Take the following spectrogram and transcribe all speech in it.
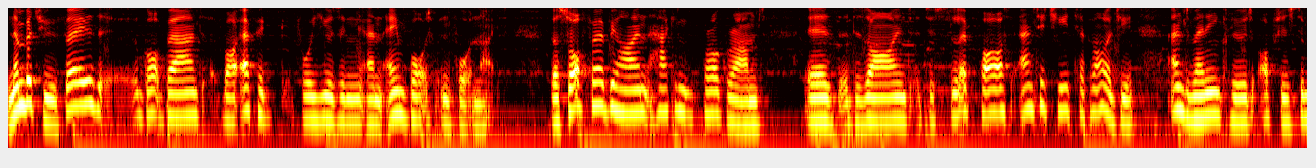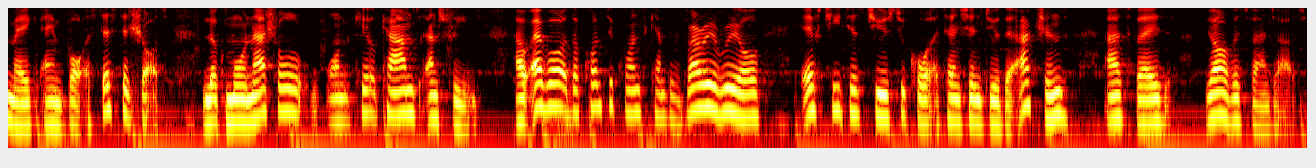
Number 2 FaZe got banned by Epic for using an aimbot in Fortnite. The software behind hacking programs is designed to slip past anti-cheat technology and many include options to make aimbot assisted shots look more natural on kill cams and streams. However, the consequence can be very real if cheaters choose to call attention to their actions as FaZe Jarvis found out.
